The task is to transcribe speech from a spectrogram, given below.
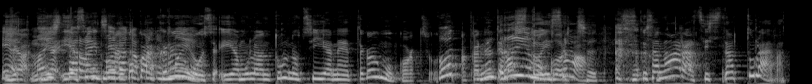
ja, tead, ma ja, ja see, et ma olen väga kogu aeg rõõmus ja mul on tulnud siia need rõõmukortsud, aga nende vastu ei saa. kui sa naerad, siis nad tulevad.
